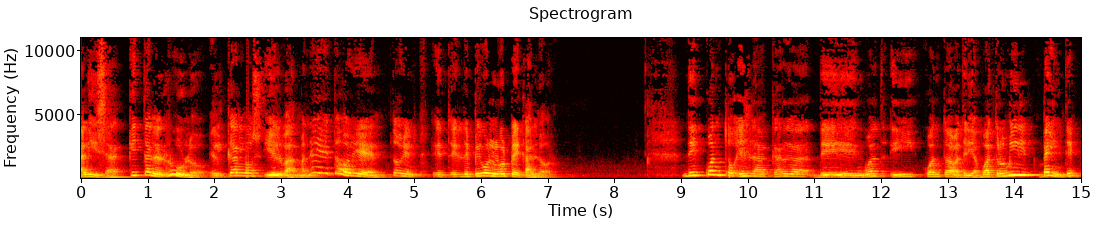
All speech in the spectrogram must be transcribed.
Alisa, ¿qué tal el Rulo, el Carlos y el Batman? Eh, todo bien, todo bien. Eh, le pegó el golpe de calor. ¿De cuánto es la carga de watt y cuánta batería? 4020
